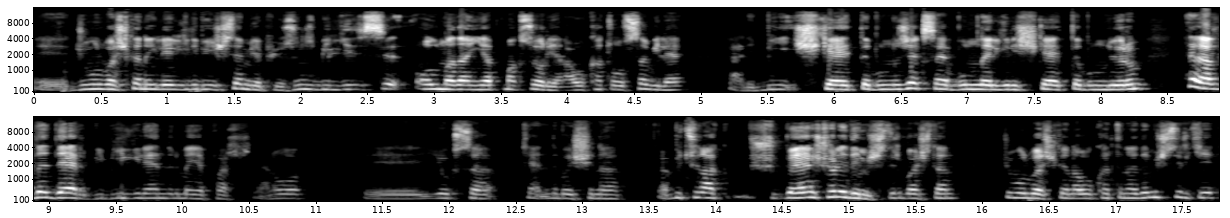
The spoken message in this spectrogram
e, Cumhurbaşkanı ile ilgili bir işlem yapıyorsunuz. Bilgisi olmadan yapmak zor yani avukat olsa bile yani bir şikayette bulunacaksa bununla ilgili şikayette bulunuyorum. Herhalde der bir bilgilendirme yapar. Yani o e, yoksa kendi başına ya bütün veya şöyle demiştir baştan Cumhurbaşkanı avukatına demiştir ki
